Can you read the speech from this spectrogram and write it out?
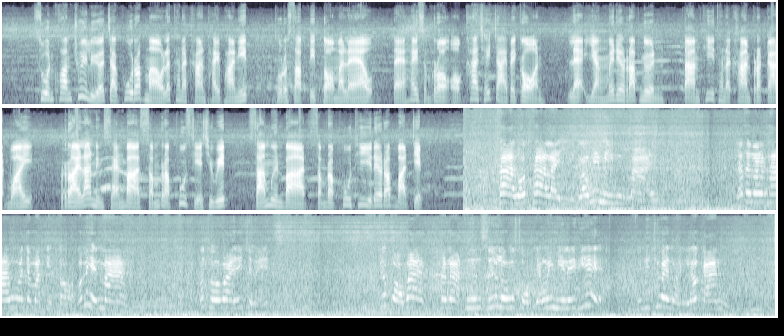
ส่วนความช่วยเหลือจากผู้รับเหมาและธนาคารไทยพาณิชย์ โทรศัพท์ติดต่อมาแล้ว แต่ให้สำรองออกค่าใช้จ่ายไปก่อน และยังไม่ได้รับเงิน ตามที่ธนาคารประกาศไว้ รายละ 1 0 0 0 0แบาทสำหรับผู้เสียชีวิต 30,000 บาทสำหรับผู้ที่ได้รับบาดเจ็บ ค่ารถค่าอะไรอีก เราไม่มีเงินมา แล้วธนาคารว่าจะมาติดต่อก็ไม่เห็นมา ก็โทรมาเฉยๆแล้วบอกว่าขนาดเงินซื้อโลงศพยังไม่มีเลยพี่พี่ช่วยหน่อยแล้วกัน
